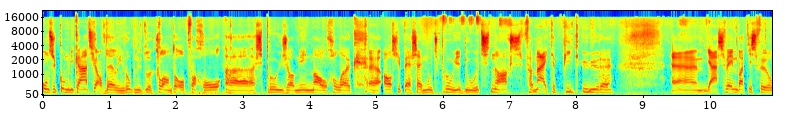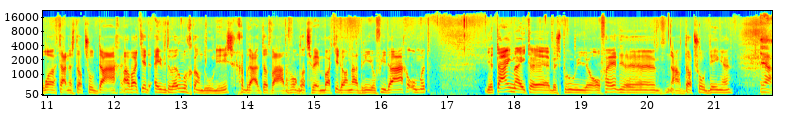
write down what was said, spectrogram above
Onze communicatieafdeling roept natuurlijk klanten op van goh, uh, sproei zo min mogelijk. Uh, als je per se moet sproeien, doe het s'nachts. Vermijd de piekuren. Um, ja, zwembadjes vullen tijdens dat soort dagen. Maar wat je eventueel nog kan doen is, gebruik dat water van dat zwembadje dan na drie of vier dagen om het je tuin mee te besproeien of hè, de, nou, dat soort dingen. Ja,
